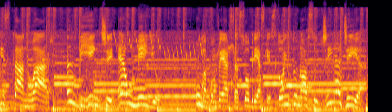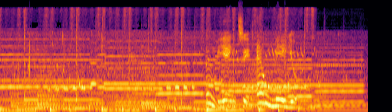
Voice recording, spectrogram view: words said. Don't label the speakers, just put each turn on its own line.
Está no ar. Ambiente é o meio. Uma conversa sobre as questões do nosso dia a dia. Ambiente é o meio.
